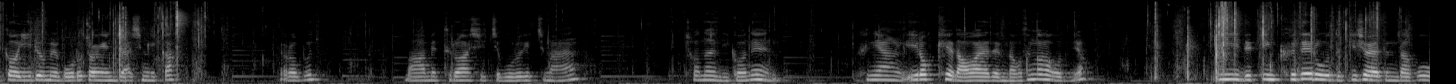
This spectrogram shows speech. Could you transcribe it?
이거 이름을 뭐로 정했는지 아십니까? 여러분? 마음에 들어 하실지 모르겠지만 저는 이거는 그냥 이렇게 나와야 된다고 생각하거든요. 이 느낌 그대로 느끼셔야 된다고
